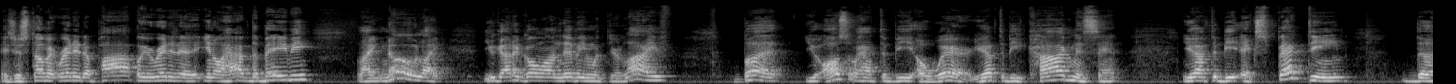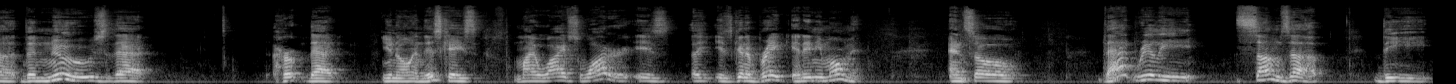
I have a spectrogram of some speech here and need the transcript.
is your stomach ready to pop Are you ready to, you know, have the baby? Like, no, like, you gotta go on living with your life, but you also have to be aware. You have to be cognizant. You have to be expecting the, the news that her, that, you know, in this case, my wife's water is, uh, is going to break at any moment. And so that really sums up the,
